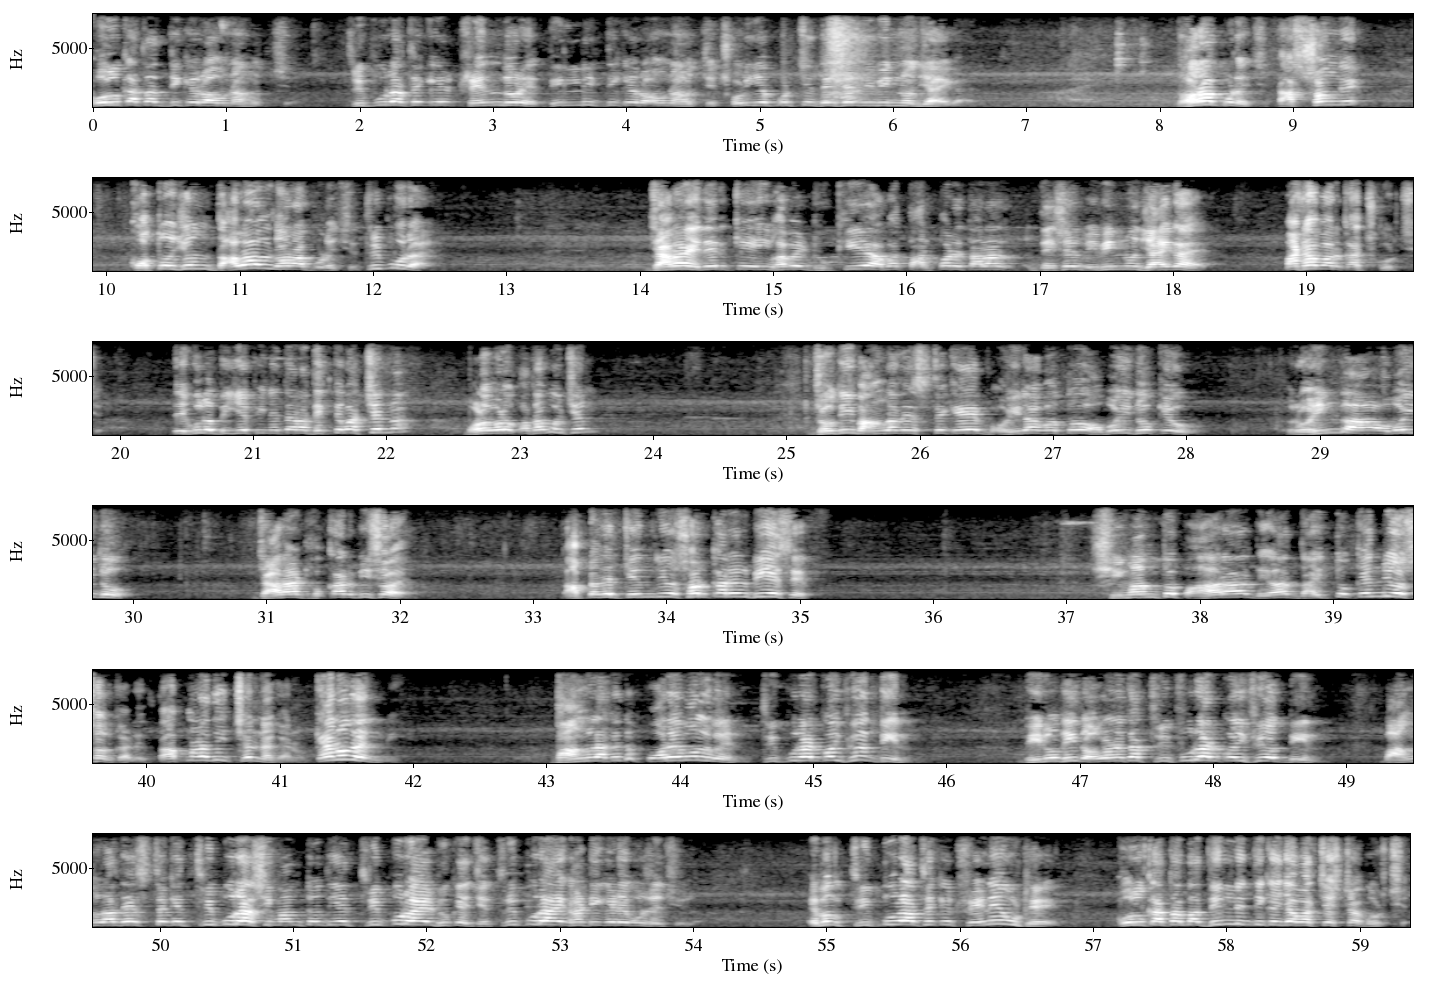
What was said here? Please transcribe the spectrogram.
কলকাতার দিকে রওনা হচ্ছে। ত্রিপুরা থেকে ট্রেন ধরে দিল্লির দিকে রওনা হচ্ছে। ছড়িয়ে পড়ছে দেশের বিভিন্ন জায়গায়। ধরা পড়েছে। তার সঙ্গে কতজন দালাল ধরা পড়েছে ত্রিপুরায়। যারা এদেরকে এইভাবে ঢুকিয়ে আবার তারপরে তারা দেশের বিভিন্ন জায়গায় পাঠাবার কাজ করছে। এগুলো বিজেপি নেতারা দেখতে পাচ্ছেন না, বড় বড় কথা বলছেন। যদি বাংলাদেশ থেকে বহিরাগত অবৈধ কেউ, রোহিঙ্গা অবৈধ, যারা ঢোকার বিষয়, আপনাদের কেন্দ্রীয় সরকারের বিএসএফ, সীমান্ত পাহারা দেওয়ার দায়িত্ব কেন্দ্রীয় সরকারের, তা আপনারা দিচ্ছেন না কেন? কেন দেননি? বাংলাকে তো পরে বলবেন, ত্রিপুরার কৈফিয়ত দিন। বিরোধী দলনেতা ত্রিপুরার কৈফিয়ত দিন। বাংলাদেশ থেকে ত্রিপুরা সীমান্ত দিয়ে ত্রিপুরায় ঢুকেছে, ত্রিপুরায় ঘাঁটি গেড়ে বসেছিল। এবং ত্রিপুরা থেকে ট্রেনে উঠে কলকাতা বা দিল্লির দিকে যাওয়ার চেষ্টা করছে।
